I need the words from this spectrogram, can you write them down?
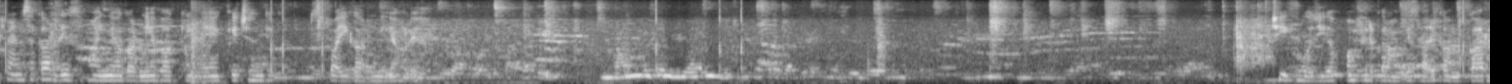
ਫਰੈਂਡਸ ਘਰ ਦੀ ਸਫਾਈਆਂ ਕਰਨੀਆਂ ਬਾਕੀ ਨੇ ਕਿਚਨ ਦੀ ਸਫ਼ਾਈ ਕਰਨੀ ਆ ਹਲੇ। ਠੀਕ ਹੋ ਜੀ ਆਪਾਂ ਫਿਰ ਕਰਾਂਗੇ ਸਾਰੇ ਕੰਮ ਕਾਰ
